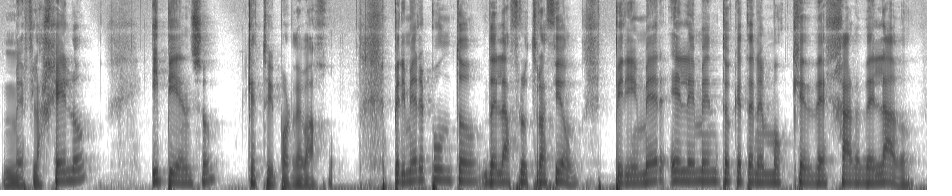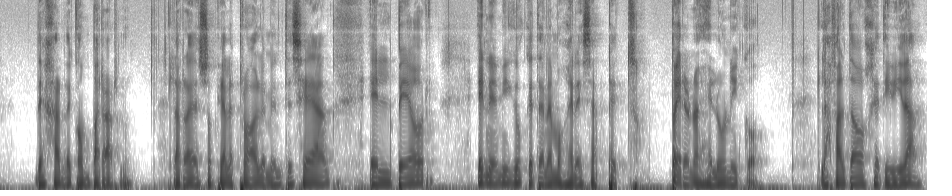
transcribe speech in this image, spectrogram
me flagelo y pienso que estoy por debajo Primer punto de la frustración, primer elemento que tenemos que dejar de lado, dejar de compararnos. Las redes sociales probablemente sean el peor enemigo que tenemos en ese aspecto, pero no es el único. La falta de objetividad.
